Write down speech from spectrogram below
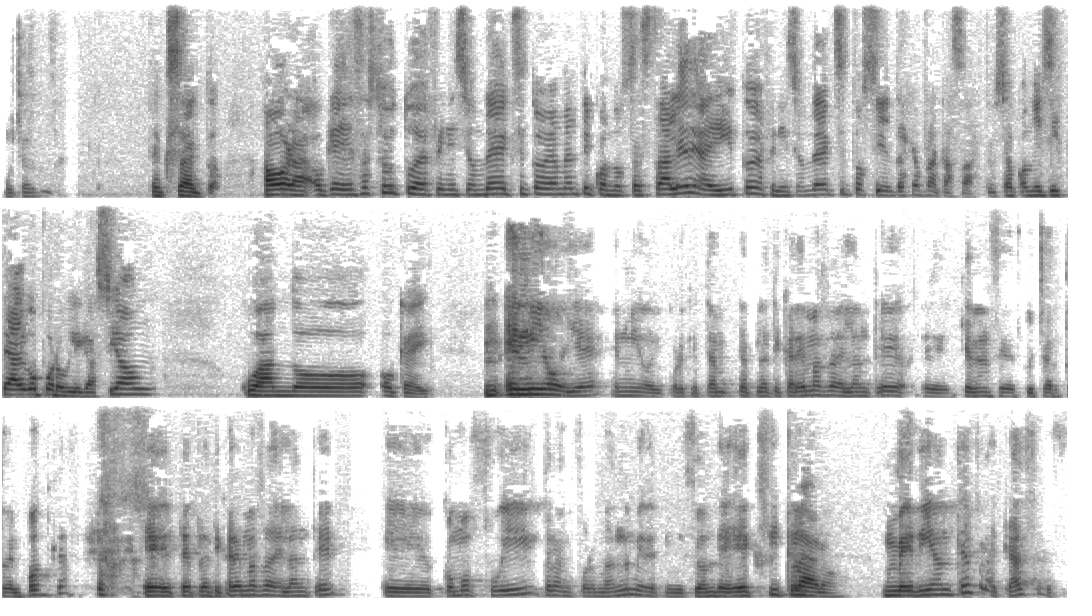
muchas cosas. Exacto. Ahora, ok, esa es tu, tu, definición de éxito, obviamente, y cuando se sale de ahí tu definición de éxito, sientes que fracasaste. O sea, cuando hiciste algo por obligación, cuando, ok, en mi hoy, ¿eh? En mi hoy, porque te, te platicaré más adelante, eh, quédense a escuchar todo el podcast, eh, te platicaré más adelante eh, cómo fui transformando mi definición de éxito claro. mediante fracasos,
